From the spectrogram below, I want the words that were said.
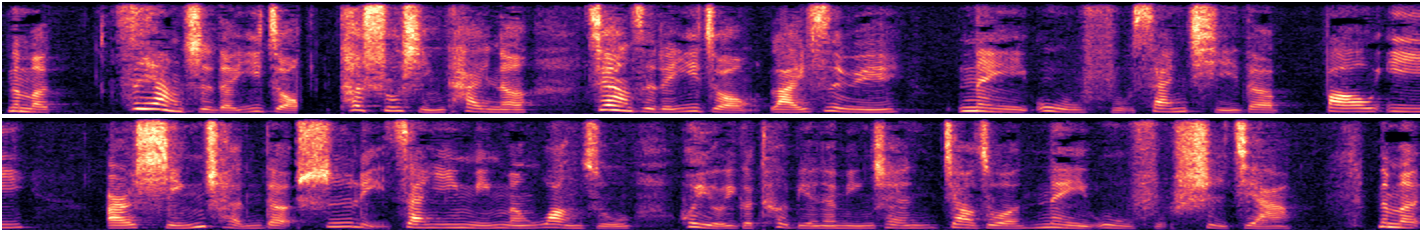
那么这样子的一种特殊形态呢，这样子的一种来自于内务府三旗的包衣而形成的失礼赞英名门望族，会有一个特别的名称，叫做内务府世家。那么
